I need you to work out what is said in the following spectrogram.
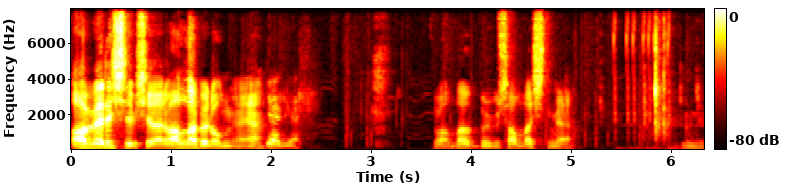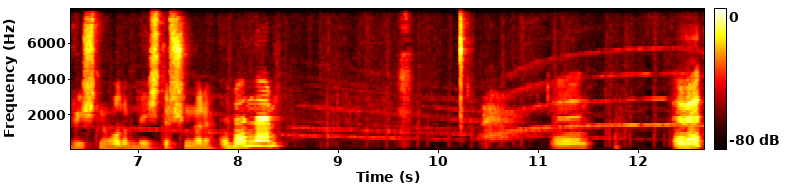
Abi ver işte bir şeyler. Vallahi böyle olmuyor ya. Gel gel. Vallahi duygusallaştım ya. Bu yürüyüş ne oğlum? Değiştir şunları. Efendim. Ee, evet.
